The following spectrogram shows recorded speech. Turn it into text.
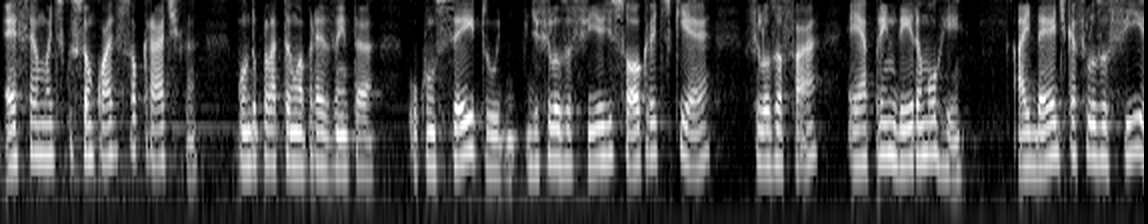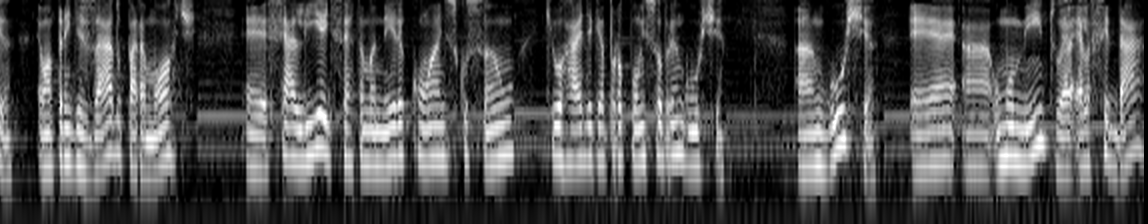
Essa é uma discussão quase socrática, quando Platão apresenta o conceito de filosofia de Sócrates, que é filosofar é aprender a morrer. A ideia de que a filosofia é um aprendizado para a morte é, se alia, de certa maneira, com a discussão que o Heidegger propõe sobre a angústia. A angústia é a, o momento, ela, ela se dá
